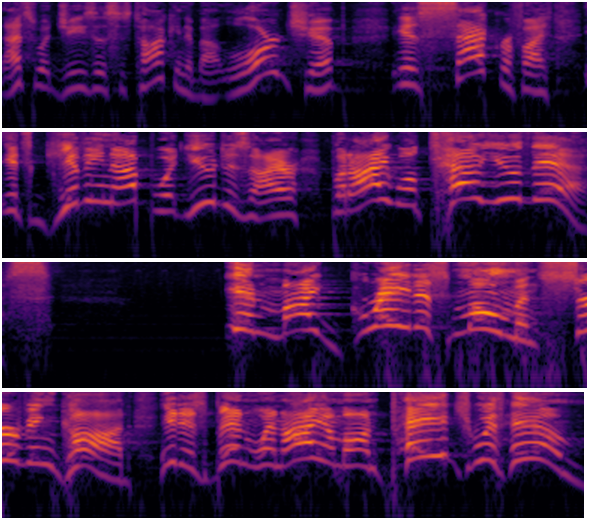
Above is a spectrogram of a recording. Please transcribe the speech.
That's what Jesus is talking about. Lordship is sacrifice, it's giving up what you desire. But I will tell you this in my greatest moments serving God, it has been when I am on page with Him.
